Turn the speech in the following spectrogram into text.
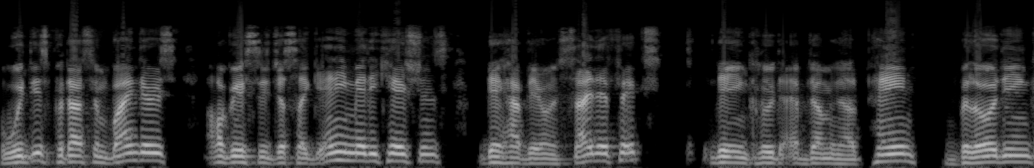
With these potassium binders, obviously, just like any medications, they have their own side effects. They include abdominal pain, bloating,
